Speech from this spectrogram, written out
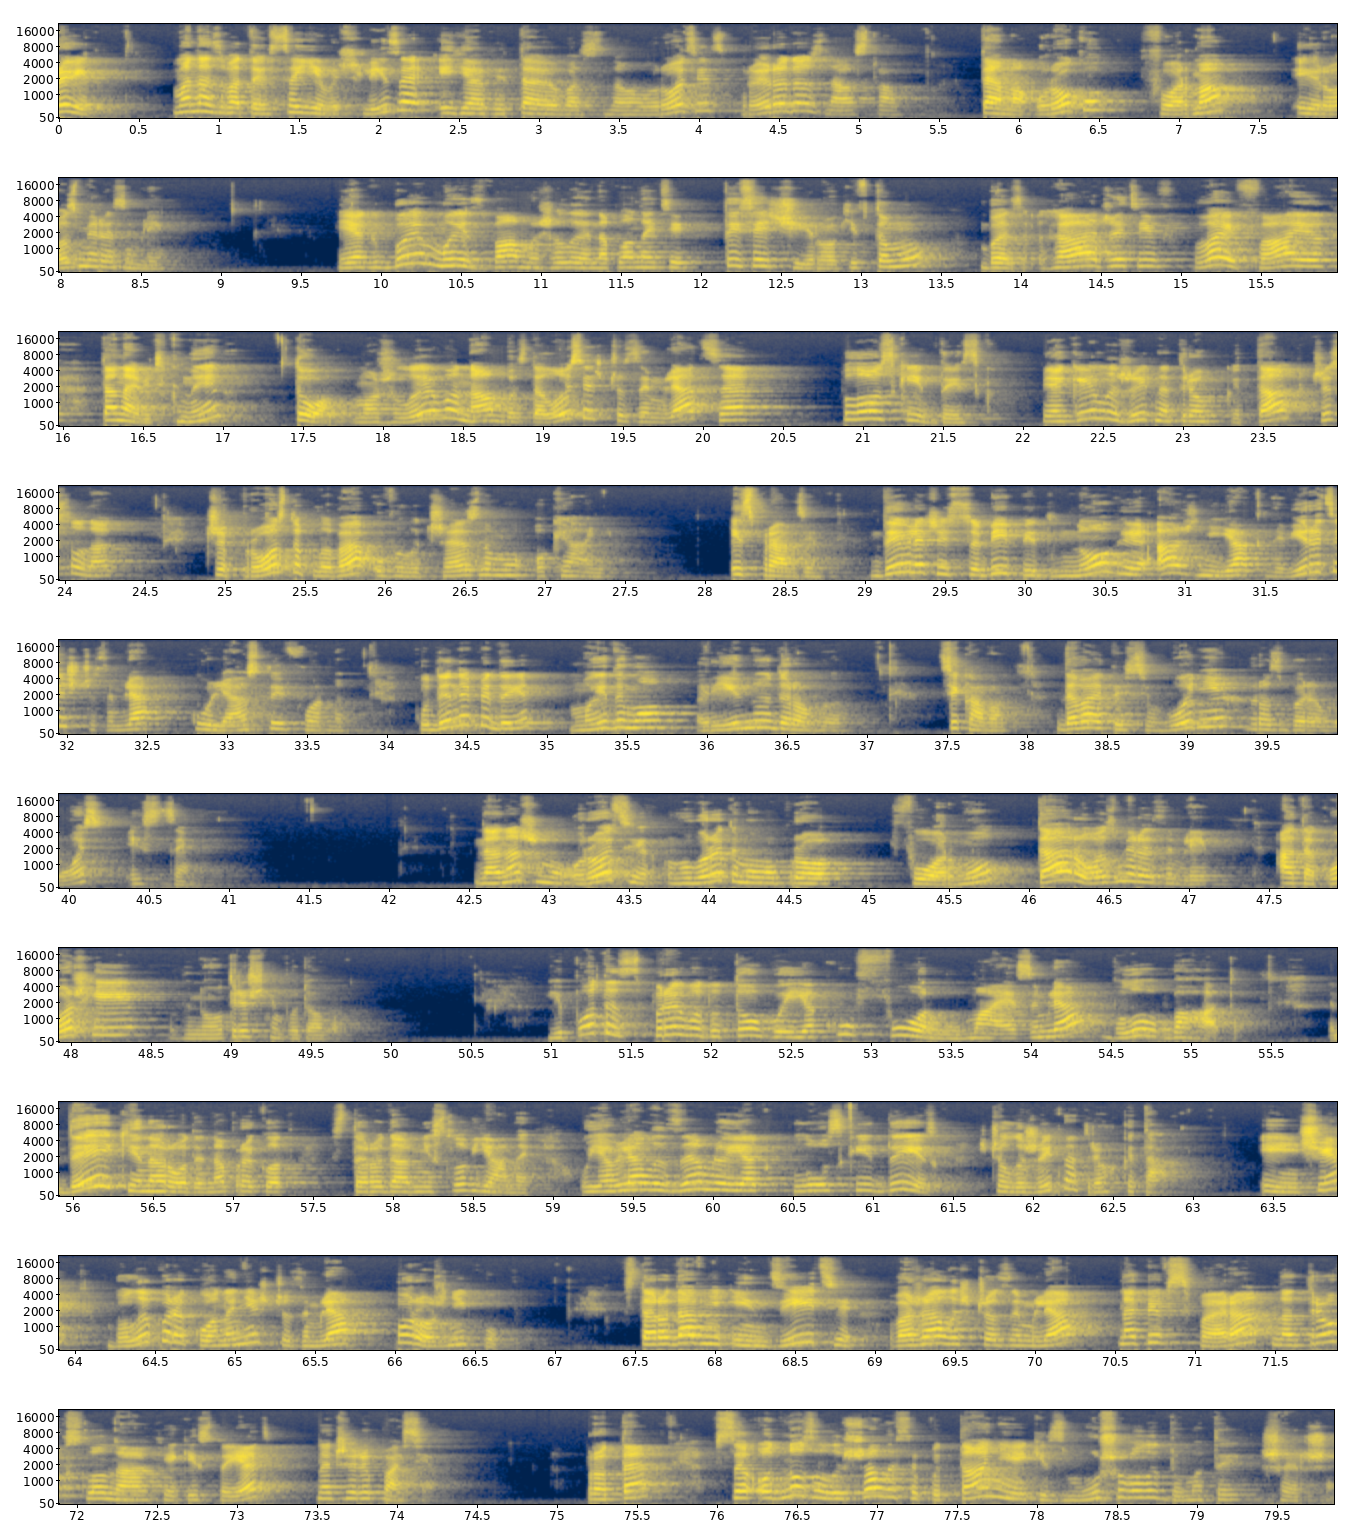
Привіт! Мене звати Саєвич Ліза, і я вітаю вас на уроці з природознавства. Тема уроку форма і розміри Землі. Якби ми з вами жили на планеті тисячі років тому, без гаджетів, вайфаю та навіть книг, то, можливо, нам би здалося, що Земля це плоский диск, який лежить на трьох китах чи слонах, чи просто пливе у величезному океані. І справді, дивлячись собі під ноги, аж ніяк не віриться, що земля кулястої форми. Куди не піди, ми йдемо рівною дорогою. Цікаво, давайте сьогодні розберемось із цим. На нашому уроці говоритимемо про форму та розміри землі, а також її внутрішню будову. Гіпотез з приводу того, яку форму має земля, було багато. Деякі народи, наприклад, стародавні слов'яни, уявляли землю як плоский диск, що лежить на трьох китах. Інші були переконані, що земля порожній куб. Стародавні індійці вважали, що земля напівсфера на трьох слонах, які стоять на черепасі. Проте все одно залишалися питання, які змушували думати ширше.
